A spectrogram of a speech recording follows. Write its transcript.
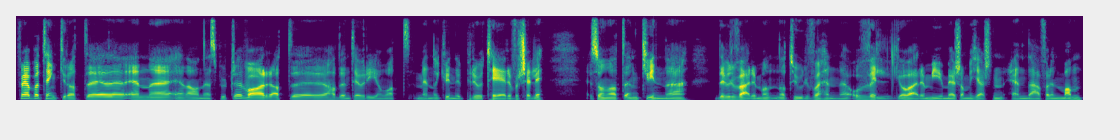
for jeg bare tenker at eh, en, eh, en annen jeg spurte, var at jeg hadde en teori om at menn og kvinner prioriterer forskjellig. Sånn at en kvinne Det vil være naturlig for henne å velge å være mye mer sammen med kjæresten enn det er for en mann,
